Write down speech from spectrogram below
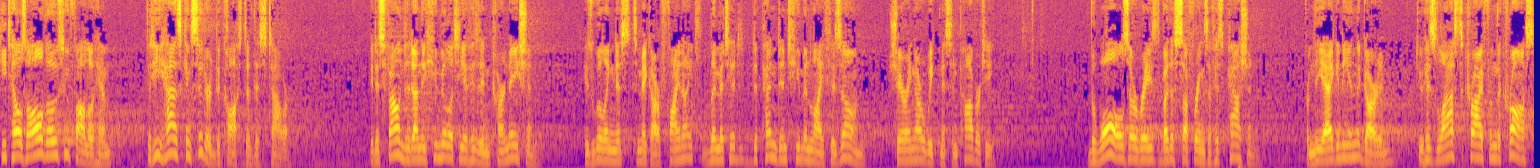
he tells all those who follow him that he has considered the cost of this tower. It is founded on the humility of his incarnation, his willingness to make our finite, limited, dependent human life his own, sharing our weakness and poverty. The walls are raised by the sufferings of his passion, from the agony in the garden to his last cry from the cross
